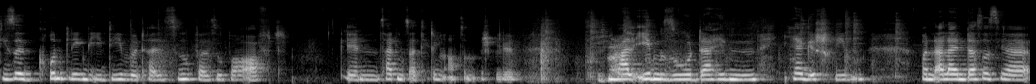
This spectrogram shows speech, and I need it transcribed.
Diese grundlegende Idee wird halt super, super oft in Zeitungsartikeln auch zum Beispiel mal ebenso dahin hergeschrieben. Und allein das ist ja,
